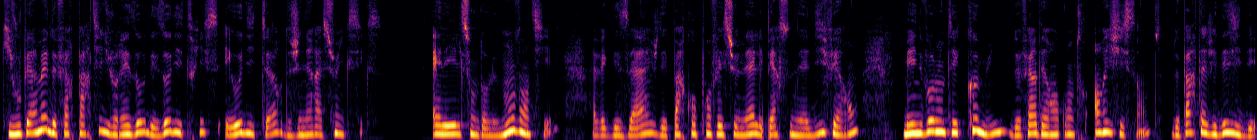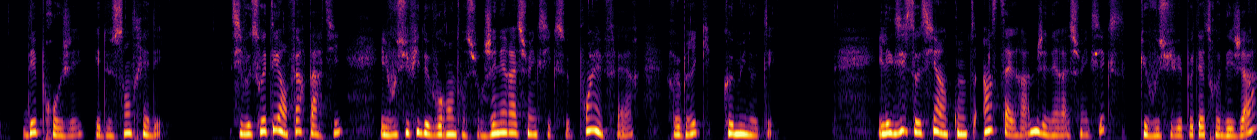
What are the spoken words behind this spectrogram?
qui vous permet de faire partie du réseau des auditrices et auditeurs de Génération XX. Elles et ils sont dans le monde entier, avec des âges, des parcours professionnels et personnels différents, mais une volonté commune de faire des rencontres enrichissantes, de partager des idées, des projets et de s'entraider. Si vous souhaitez en faire partie, il vous suffit de vous rendre sur générationxx.fr, rubrique communauté. Il existe aussi un compte Instagram Génération XX, que vous suivez peut-être déjà,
